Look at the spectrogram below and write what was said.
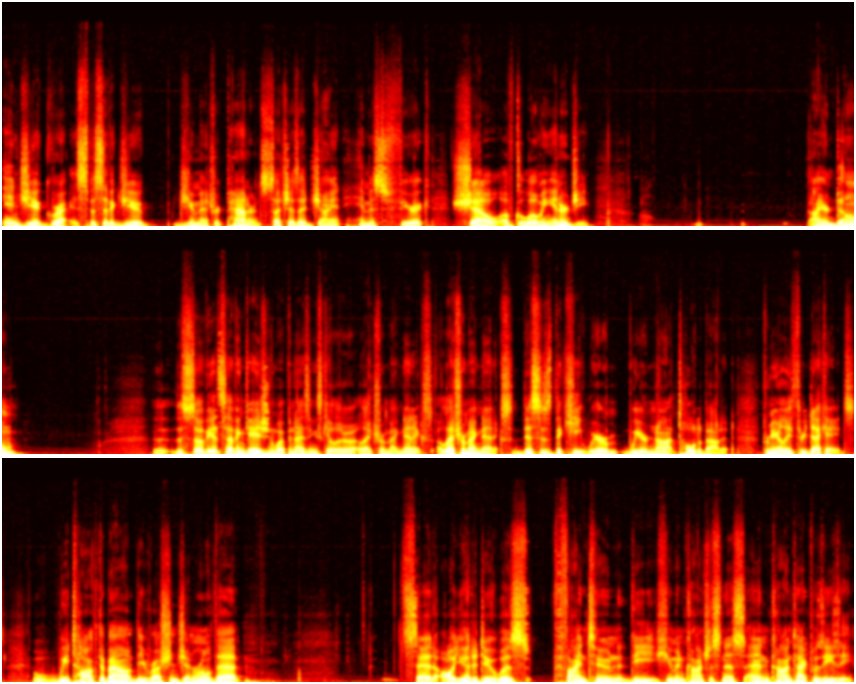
in geogra- specific ge- geometric patterns, such as a giant hemispheric shell of glowing energy. Iron Dome. Uh, the Soviets have engaged in weaponizing scalar electromagnetics. Electromagnetics. This is the key. We are we are not told about it for nearly three decades. We talked about the Russian general that said all you had to do was fine tune the human consciousness and contact was easy.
